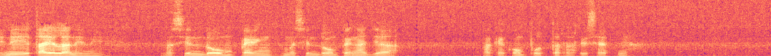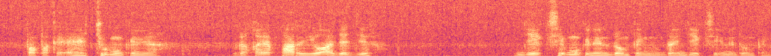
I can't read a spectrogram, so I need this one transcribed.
ini Thailand ini. Mesin dompeng mesin dompeng aja pakai komputer risetnya. Apa pakai ecu mungkin ya? Udah kayak vario aja jir. Injeksi mungkin ini dompeng udah injeksi ini dompeng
